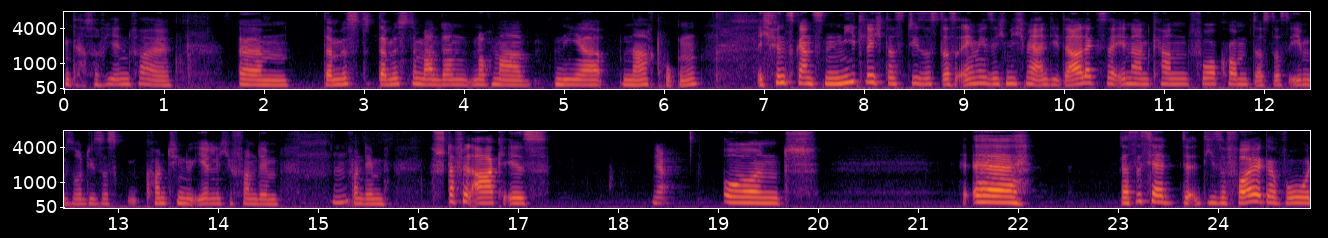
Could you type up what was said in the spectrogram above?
Das auf jeden Fall. Ähm, da, müsst, da müsste man dann noch mal näher nachgucken. Ich finde es ganz niedlich, dass dieses, dass Amy sich nicht mehr an die Daleks erinnern kann, vorkommt, dass das eben so dieses kontinuierliche von dem, hm. von dem Staffelarg ist. Ja. Und äh, das ist ja diese Folge, wo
